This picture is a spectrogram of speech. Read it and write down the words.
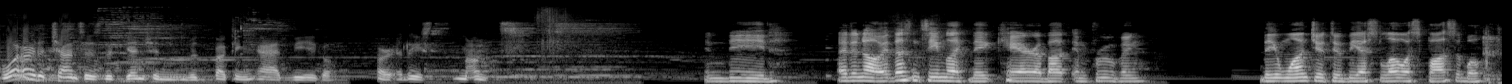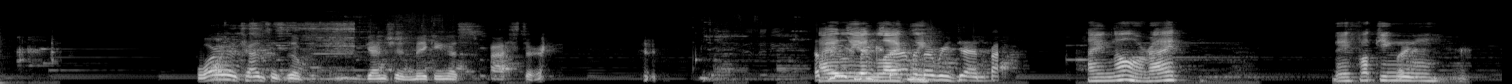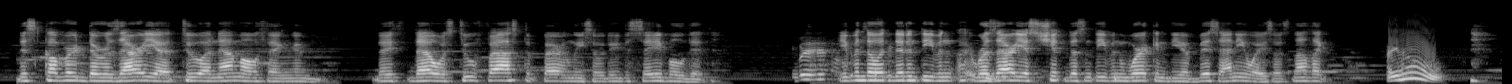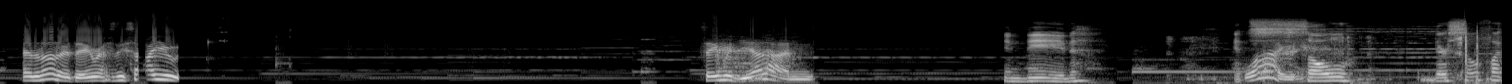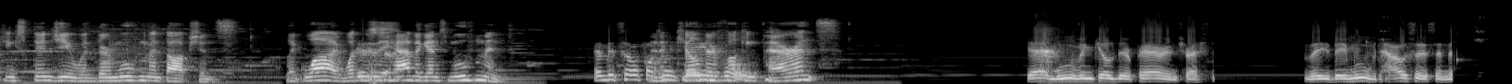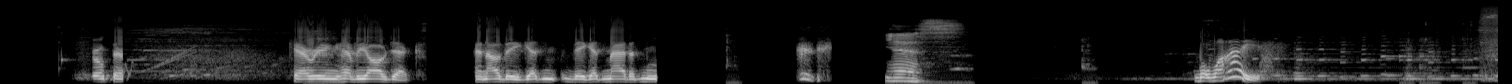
what are the chances that Genshin would fucking add vehicle, or at least mounts? Indeed. I don't know, it doesn't seem like they care about improving. They want you to be as slow as possible. What are the chances of Genshin making us faster? Highly unlikely. I know, right? They fucking discovered the Rosaria 2 Anemo thing and they that was too fast apparently, so they disabled it. Even though it didn't even Rosaria's shit doesn't even work in the abyss anyway, so it's not like I know. And another thing, Wesley Sayu. Same with Yelan. Indeed. It's Why? so they're so fucking stingy with their movement options. Like why? What do they have against movement? And it's so Did fucking it kill their fucking parents? Yeah, moving killed their parents. They they moved houses and broke their carrying heavy objects, and now they get they get mad at moving. Yes. But why?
